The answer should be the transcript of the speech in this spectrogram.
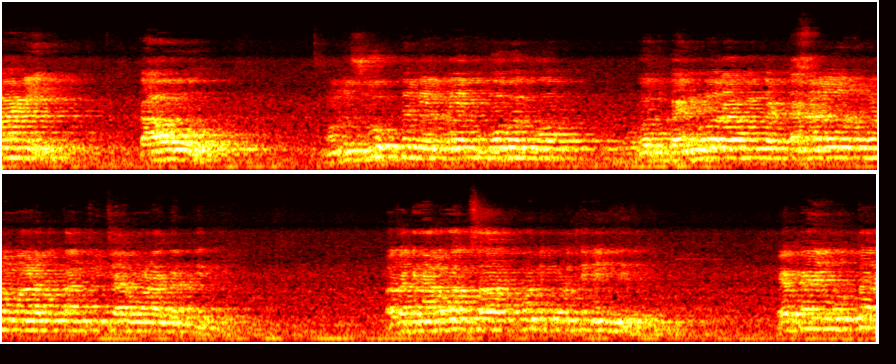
ಮಾಡಿ. ತಾವು ಒಂದು ಸೂಕ್ತ ನಿರ್ಣಯ ತಗೋಬೇಕು ಇವತ್ತು ಬೆಂಗಳೂರಾಗ ಒಂದು ಟನಲ್ ನಿರ್ಮಾಣ ಮಾಡ್ಬೇಕಂತ ವಿಚಾರ ಮಾಡಕತ್ತೀನಿ. ಅದಕ್ಕೆ ನಲವತ್ತು ಸಾವಿರ ಕೋಟಿ ಕೊಡ್ತೀನಿ ಅಂತಿದ್ರು. ಯಾಕಂದ್ರೆ ಉತ್ತರ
